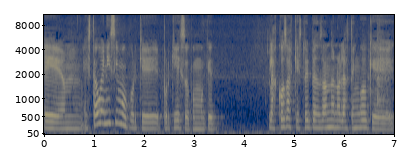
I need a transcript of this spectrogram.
Eh, está buenísimo porque, porque eso, como que las cosas que estoy pensando no las tengo que,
